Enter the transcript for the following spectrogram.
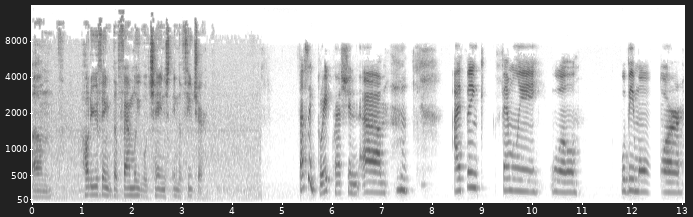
Um, how do you think the family will change in the future? That's a great question. Um, I think family will will be more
